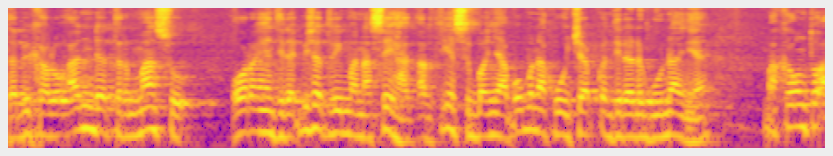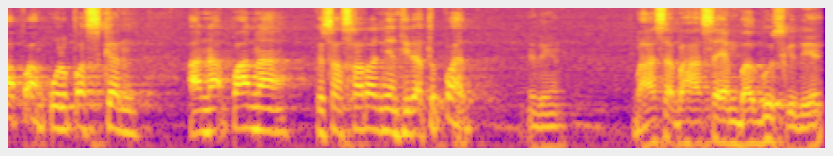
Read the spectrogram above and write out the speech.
Tapi kalau anda termasuk orang yang tidak bisa terima nasihat, artinya sebanyak apa pun aku ucapkan tidak ada gunanya, maka untuk apa aku lepaskan anak panah kesasaran yang tidak tepat? Gitu kan? Bahasa-bahasa yang bagus gitu ya.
